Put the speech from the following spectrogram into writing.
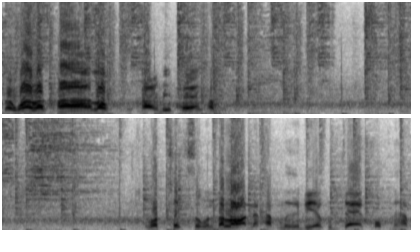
แต่ว่าราคาเราขายไม่แพงครับ รถเช็คศูนย์ตลอดนะครับ มือเดียวกุญแจครบนะครับ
